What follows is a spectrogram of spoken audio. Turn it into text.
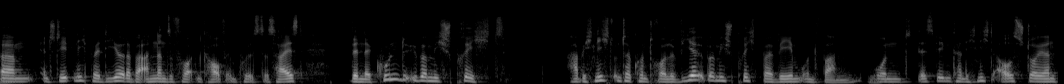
ähm, entsteht nicht bei dir oder bei anderen sofort ein Kaufimpuls. Das heißt, wenn der Kunde über mich spricht, habe ich nicht unter Kontrolle, wie er über mich spricht, bei wem und wann. Mhm. Und deswegen kann ich nicht aussteuern,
